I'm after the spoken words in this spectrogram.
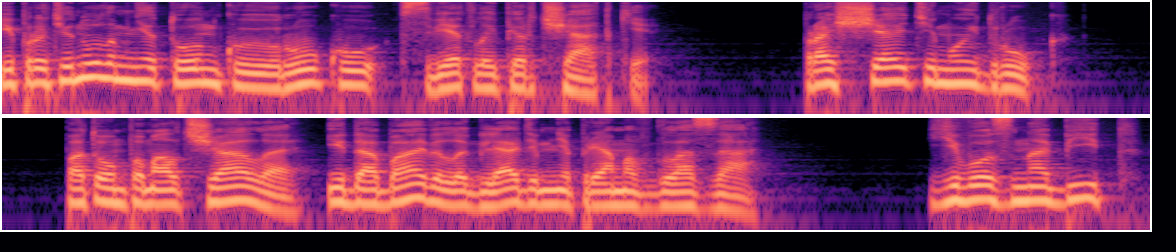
и протянула мне тонкую руку в светлой перчатке. «Прощайте, мой друг». Потом помолчала и добавила, глядя мне прямо в глаза. «Его знобит,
